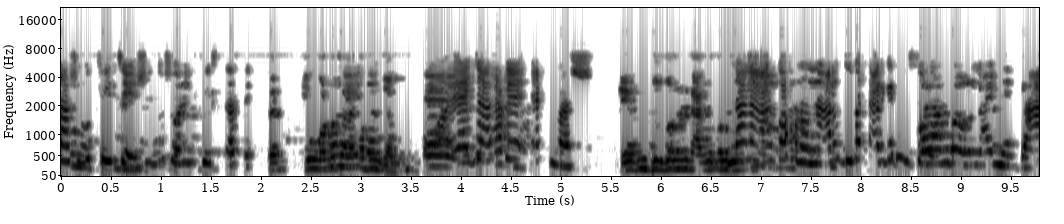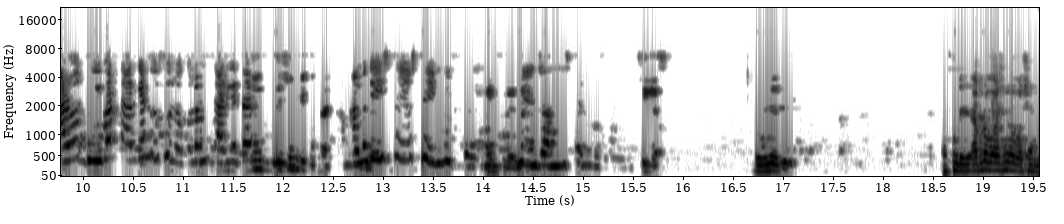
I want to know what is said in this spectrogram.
না শুধু খিচে শুধু শরীর খিচতেছে এই অটো চালা কখন যাবে এই যে আজকে এক মাস। এরকম দুর্ঘটনার আগে কোনো না না আর কখনো না আরও দুইবার টার্গেট হয়েছিল। আরও দুইবার টার্গেট হয়েছিল বললাম টার্গেটটা দেশে কি কোথায়? আমাদের স্থায়ী স্থায়ী ইংলিশ করে। হ্যাঁ জন্মস্থান। ঠিক আছে। বুঝলে আপনি বসেন বসেন।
